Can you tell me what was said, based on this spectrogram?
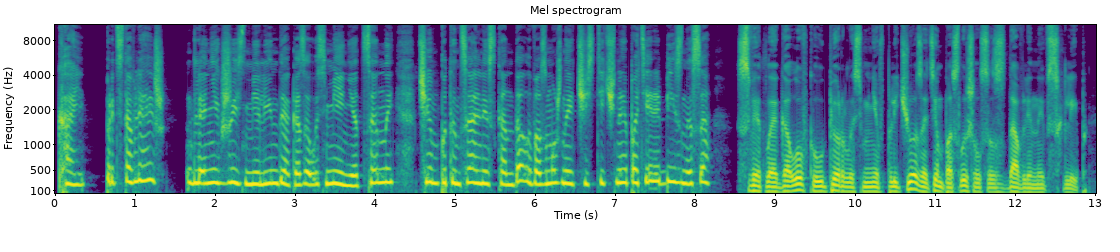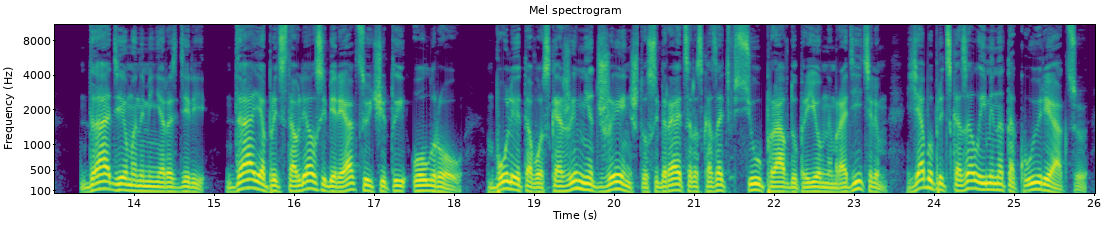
Кай, представляешь? Для них жизнь Мелинды оказалась менее ценной, чем потенциальный скандал и возможная частичная потеря бизнеса». Светлая головка уперлась мне в плечо, затем послышался сдавленный всхлип. «Да, демоны меня раздери. Да, я представлял себе реакцию читы Олл Более того, скажи мне, Джейн, что собирается рассказать всю правду приемным родителям, я бы предсказал именно такую реакцию –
